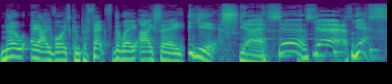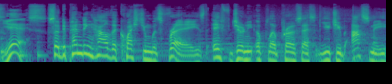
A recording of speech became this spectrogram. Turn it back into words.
no AI voice can perfect the way I say yes. Yes. Yes. Yes. Yes. Yes. So depending how the question was phrased, if during the upload process YouTube asked me,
